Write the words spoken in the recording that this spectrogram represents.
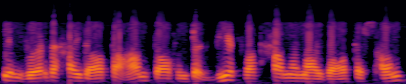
teenwoordigheid daar te handhaaf en te weet wat gaan in daai waters aan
